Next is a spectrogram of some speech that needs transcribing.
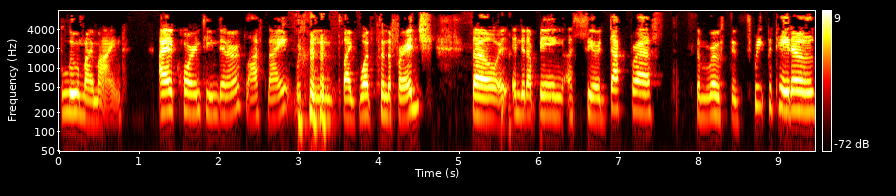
blew my mind. I had quarantine dinner last night, which means like what's in the fridge. So it ended up being a seared duck breast, some roasted sweet potatoes,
